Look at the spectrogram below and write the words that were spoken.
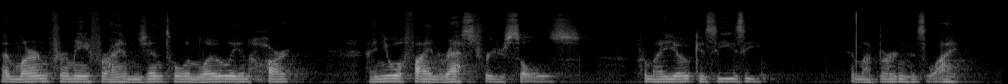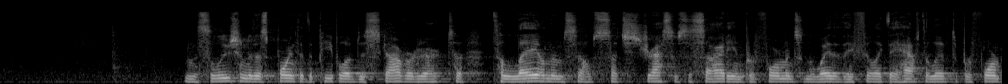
and learn from me, for I am gentle and lowly in heart, and you will find rest for your souls. For my yoke is easy and my burden is light. And the solution to this point that the people have discovered are to, to lay on themselves such stress of society and performance in the way that they feel like they have to live to perform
